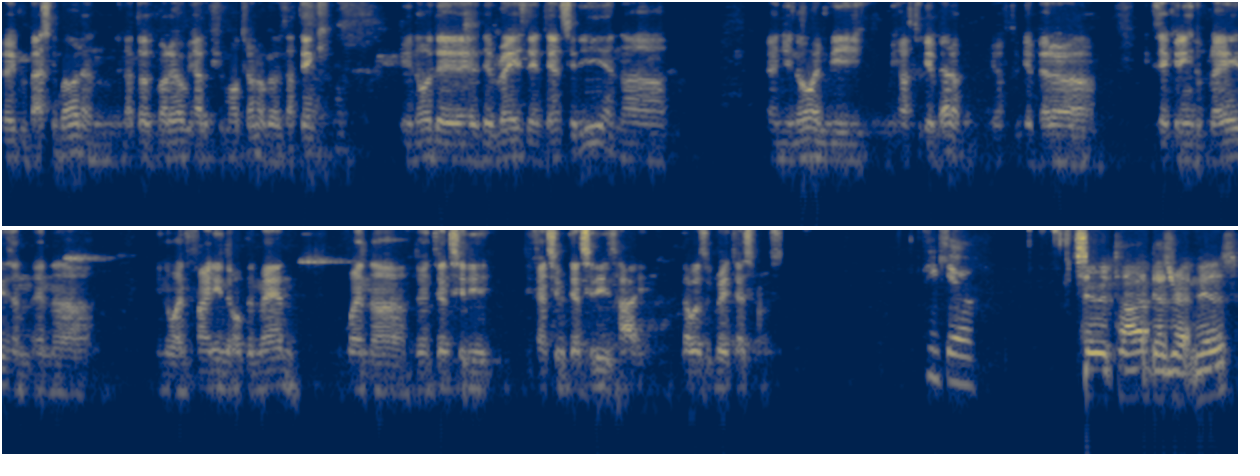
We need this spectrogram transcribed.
very good basketball, and in the third quarter we had a few more turnovers. I think you know they they raised the intensity, and uh, and you know, and we we have to get better. We have to get better uh, executing the plays, and and uh, you know, and finding the open man when uh, the intensity, defensive intensity is high. That was a great test for us. Thank you. Sarah Todd, Deseret News.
